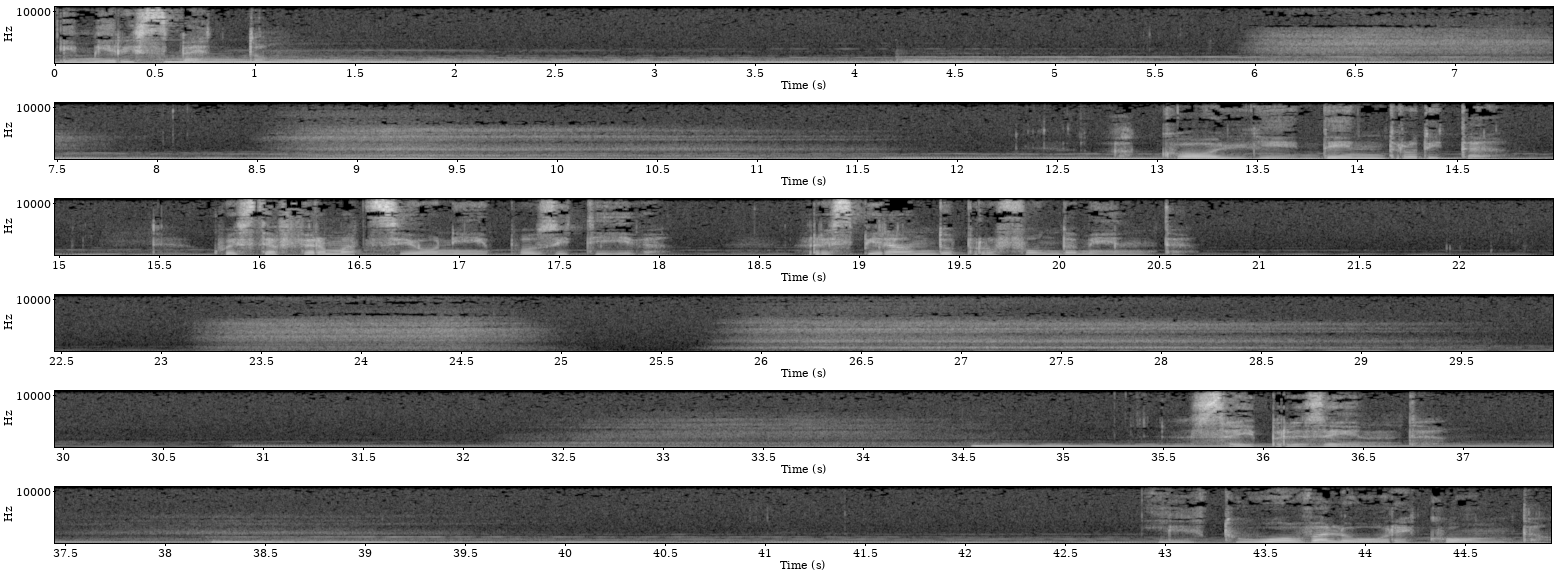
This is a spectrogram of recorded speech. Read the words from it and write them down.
e mi rispetto. Accogli dentro di te queste affermazioni positive, respirando profondamente. Sei presente. Il tuo valore conta.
